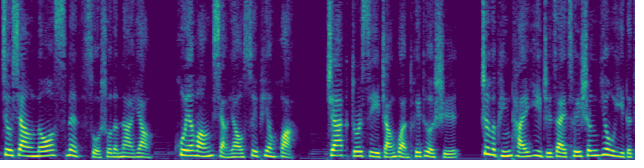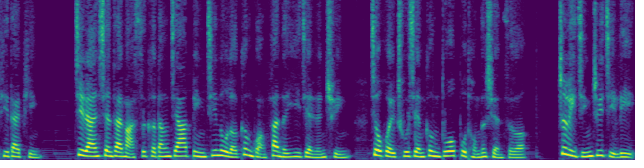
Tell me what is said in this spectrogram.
就像 Noah Smith 所说的那样，互联网想要碎片化。Jack Dorsey 掌管推特时，这个平台一直在催生右翼的替代品。既然现在马斯克当家，并激怒了更广泛的意见人群，就会出现更多不同的选择。这里仅举几例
